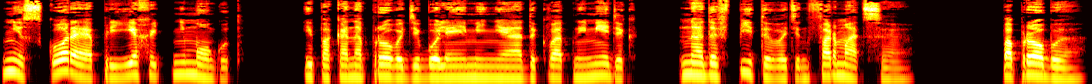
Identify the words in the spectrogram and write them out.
ни скорая приехать не могут? И пока на проводе более-менее адекватный медик, надо впитывать информацию. Попробую.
